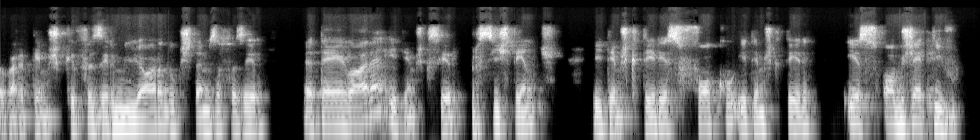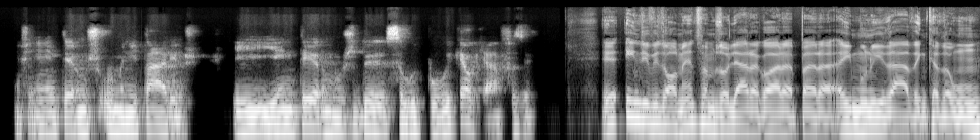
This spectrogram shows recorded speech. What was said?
Agora, temos que fazer melhor do que estamos a fazer até agora e temos que ser persistentes e temos que ter esse foco e temos que ter esse objetivo. Enfim, em termos humanitários e, e em termos de saúde pública, é o que há a fazer. Individualmente, vamos olhar agora para a imunidade em cada um.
